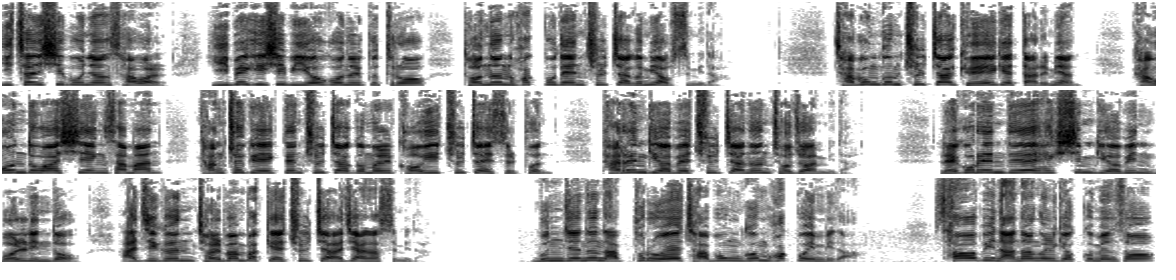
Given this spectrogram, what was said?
2015년 4월 222억 원을 끝으로 더는 확보된 출자금이 없습니다. 자본금 출자 계획에 따르면 강원도와 시행사만 당초 계획된 출자금을 거의 출자했을 뿐 다른 기업의 출자는 저조합니다. 레고랜드의 핵심 기업인 멀린도 아직은 절반밖에 출자하지 않았습니다. 문제는 앞으로의 자본금 확보입니다. 사업이 난항을 겪으면서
